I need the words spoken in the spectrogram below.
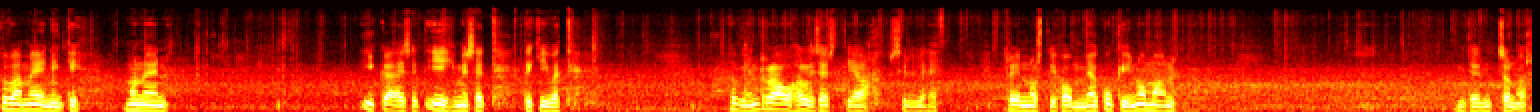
hyvä meininki. Monen ikäiset ihmiset tekivät hyvin rauhallisesti ja silleen rennosti hommia kukin oman, miten nyt sanoisi,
